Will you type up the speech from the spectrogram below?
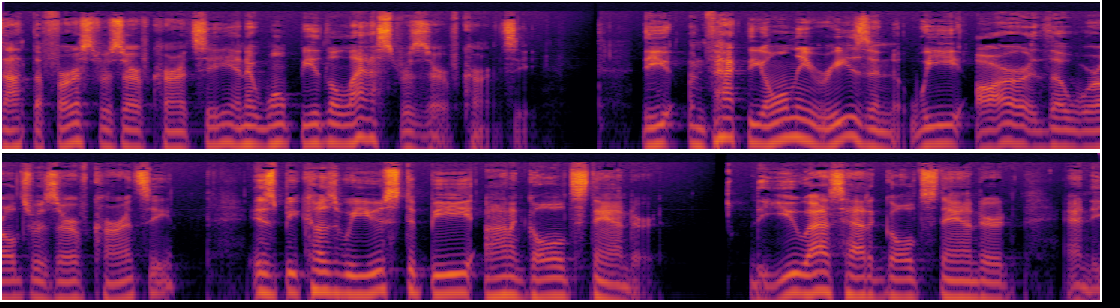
It's not the first reserve currency, and it won't be the last reserve currency. The, in fact, the only reason we are the world's reserve currency is because we used to be on a gold standard. The US had a gold standard, and the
